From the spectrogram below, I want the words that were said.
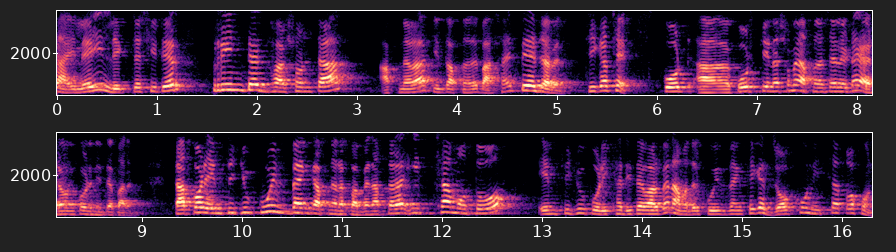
চাইলেই লেকচার শিটের প্রিন্টেড ভার্সনটা আপনারা কিন্তু আপনাদের বাসায় পেয়ে যাবেন, ঠিক আছে? কোড কোর্স কেনার সময় আপনারা চাইলে এটা অ্যাড অন করে নিতে পারেন। তারপর এমসিকিউ কুইজ ব্যাংক আপনারা পাবেন। আপনারা ইচ্ছা মতো এমসিকিউ পরীক্ষা দিতে পারবেন আমাদের কুইজ ব্যাংক থেকে যখন ইচ্ছা তখন।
